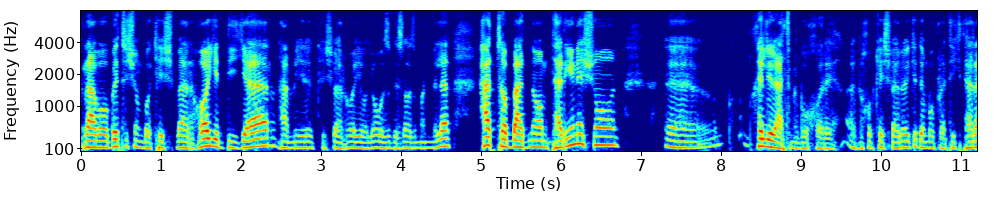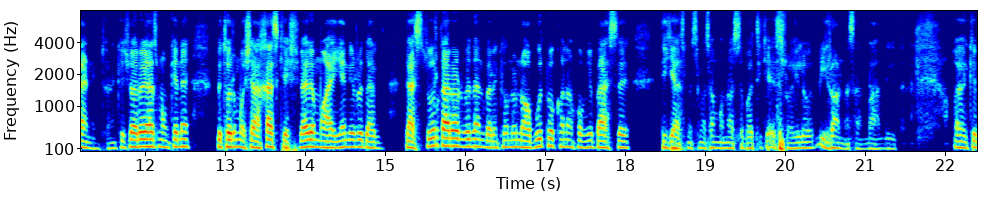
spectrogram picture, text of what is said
روابطشون با کشورهای دیگر همه کشورهای حالا عضو سازمان ملل حتی بدنامترینشون خیلی لطمه بخوره. خب کشورهایی که دموکراتیک ترن نمی‌تونن کشورهایی هست ممکنه به طور مشخص کشور معینی رو در دستور قرار بدن برای اینکه اونو نابود بکنن. خب یه بحث دیگه است. مثل مثلا مناسباتی که اسرائیل و ایران مثلا با هم دیگه دارن. که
